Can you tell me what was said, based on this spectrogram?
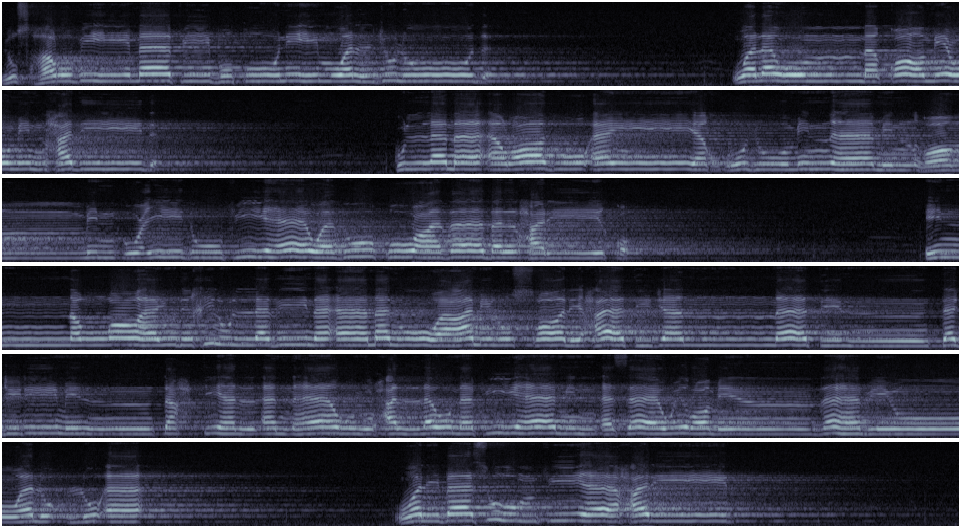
يصهر به ما في بطونهم والجلود ولهم مقامع من حديد. كلما أرادوا أن يخرجوا منها من غم أعيدوا فيها وذوقوا عذاب الحريق. ان الله يدخل الذين امنوا وعملوا الصالحات جنات تجري من تحتها الانهار يحلون فيها من اساور من ذهب ولؤلؤا ولباسهم فيها حرير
